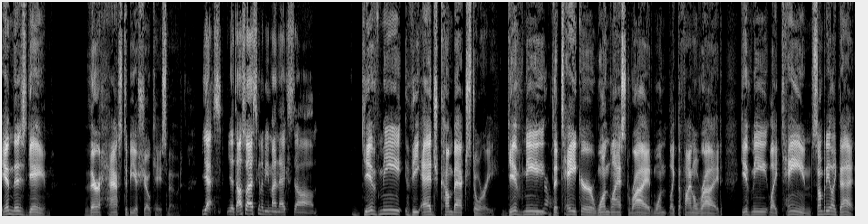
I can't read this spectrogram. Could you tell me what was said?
In this game, there has to be a showcase mode. yes, yeah, that's why that's gonna be my next um. Give me the Edge comeback story. Give me No. the Taker one last ride, one like the final ride. Give me like Kane, somebody like that.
